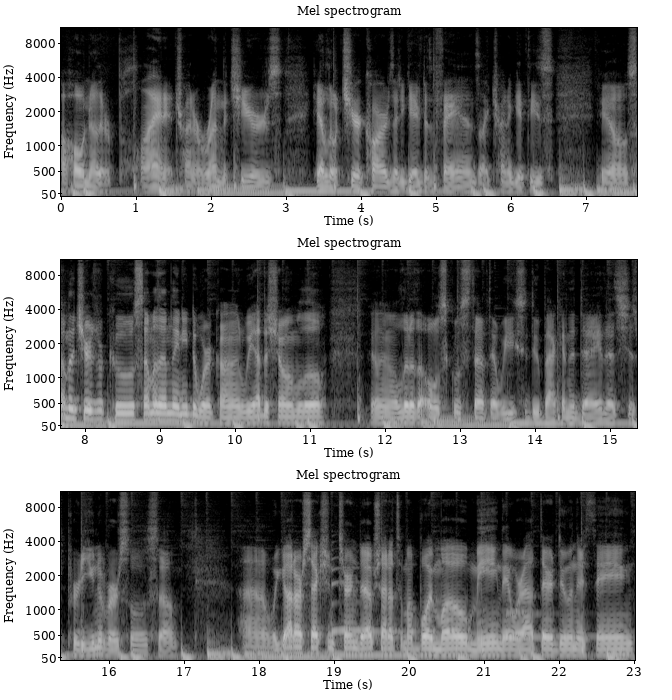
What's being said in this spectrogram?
a whole nother planet trying to run the cheers. He had little cheer cards that he gave to the fans, like trying to get these. You know, some of the cheers were cool. Some of them they need to work on. We had to show them a little, you know, a little of the old school stuff that we used to do back in the day. That's just pretty universal. So uh, we got our section turned up. Shout out to my boy Mo, Ming. They were out there doing their thing.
